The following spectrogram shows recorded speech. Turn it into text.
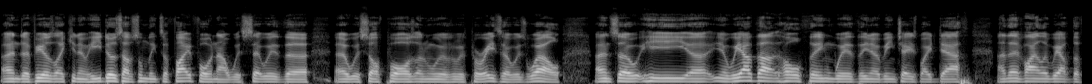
and uh, feels like you know he does have something to fight for now with set with uh, uh with soft paws and with, with Perrito as well. And so he uh, you know we have that whole thing with you know being chased by death. And then finally we have the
